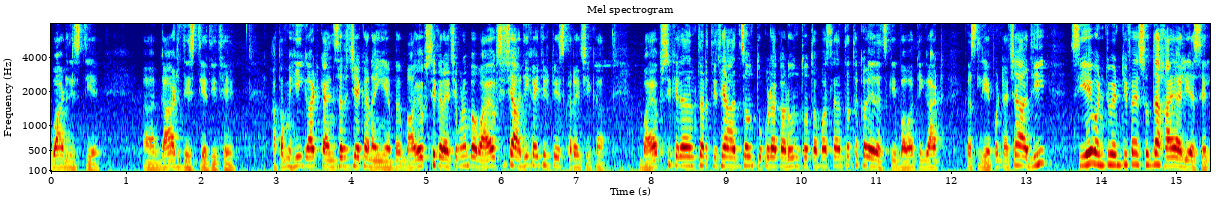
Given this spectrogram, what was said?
वाढ दिसते आहे गाठ दिसते आहे तिथे. आता मग ही गाठ कॅन्सरची आहे का नाही आहे पण बायोप्सी करायची पण बायोप्सीच्या आधी काहीतरी टेस्ट करायची का? बायोप्सी केल्यानंतर तिथे आज जाऊन तुकडा काढून तो तपासल्यानंतर तर कळेलच की बाबा ती गाठ कसली आहे. पण त्याच्या आधी सी ए वन ट्वेंटी फायसुद्धा हाय आली असेल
